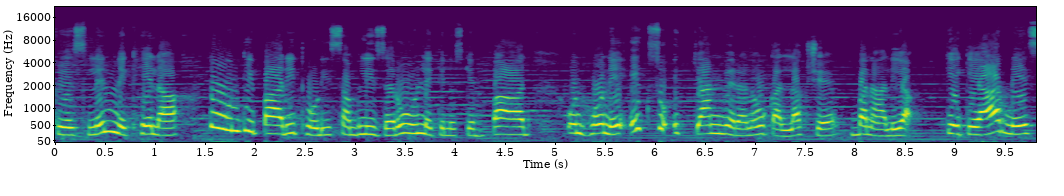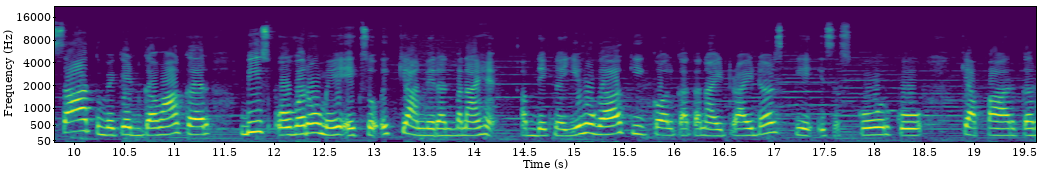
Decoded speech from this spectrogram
क्रिस लिन ने खेला तो उनकी पारी थोड़ी संभली ज़रूर, लेकिन उसके बाद उन्होंने एक सौ इक्यानवे रनों का लक्ष्य बना लिया। केकेआर ने सात विकेट गंवाकर 20 ओवरों में एक सौ इक्यानवे रन बनाए हैं। अब देखना ये होगा कि कोलकाता नाइट राइडर्स के इस स्कोर को क्या पार कर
